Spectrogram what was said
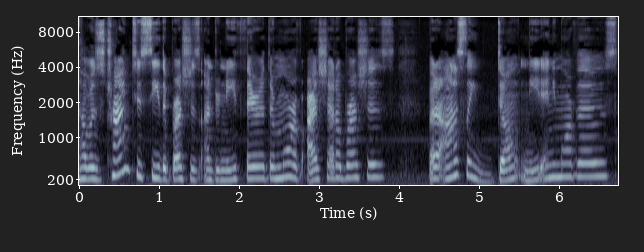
I was trying to see the brushes underneath there. They're more of eyeshadow brushes, but I honestly don't need any more of those.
